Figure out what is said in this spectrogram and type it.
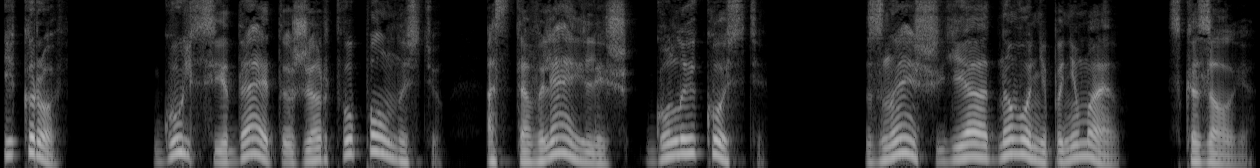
и кровь. Гуль съедает жертву полностью, оставляя лишь голые кости. «Знаешь, я одного не понимаю», – сказал я.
